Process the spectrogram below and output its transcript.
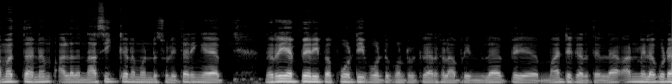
அமர்த்தணும் அல்லது நசிக்கணும் என்று சொல்லித்தான் இங்கே நிறைய பேர் இப்போ போட்டி போட்டு கொண்டிருக்கிறார்கள் அப்படின்றதுல பெரிய மாற்று கருத்து இல்லை. அண்மையில் கூட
